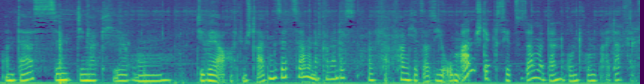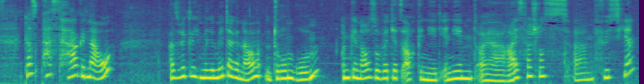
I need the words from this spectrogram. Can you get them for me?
Und das sind die Markierungen die wir ja auch auf dem Streifen gesetzt haben. Und dann kann man das, äh, fange ich jetzt also hier oben an, stecke das hier zusammen und dann rundherum weiter fest. Das passt haargenau, also wirklich millimetergenau drumrum. Und genauso wird jetzt auch genäht. Ihr nehmt euer Reißverschlussfüßchen, ähm,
